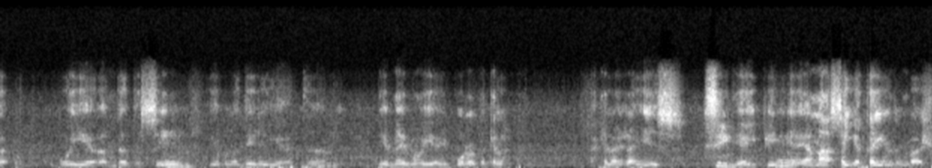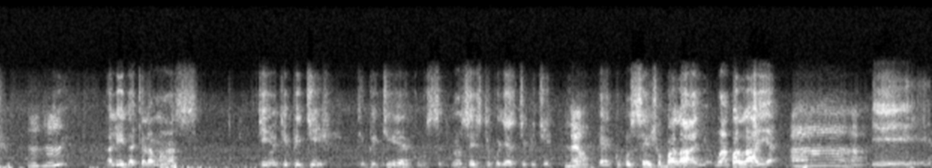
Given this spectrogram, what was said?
o boi ia andando assim, e a boladeira ia andando, e meu irmão ia empurrando aquela, aquela raiz Sim. de aipim, e a massa ia caindo embaixo. Uhum. Ali daquela massa tinha o tipiti. Tipiti é como se, não sei se tu conhece tipiti, Não. é como seja o balaia, uma balaia. Ah. E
